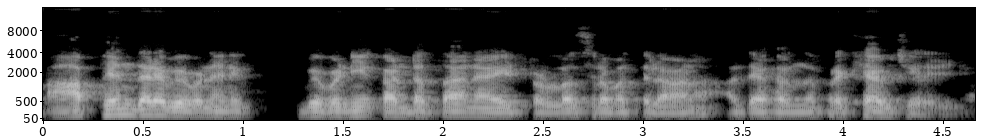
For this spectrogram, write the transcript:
ആഭ്യന്തര വിപണന വിപണി കണ്ടെത്താനായിട്ടുള്ള ശ്രമത്തിലാണ് അദ്ദേഹം ഇന്ന് പ്രഖ്യാപിച്ചു കഴിഞ്ഞു.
